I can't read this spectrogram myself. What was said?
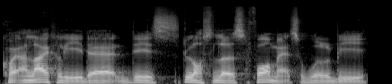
quite unlikely that these lossless formats will be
